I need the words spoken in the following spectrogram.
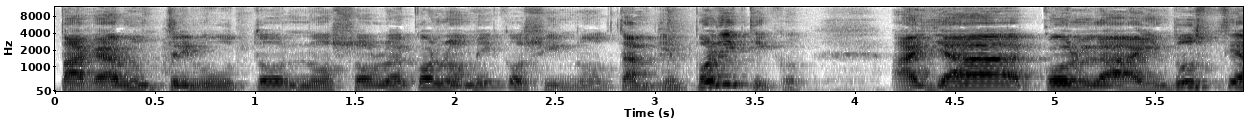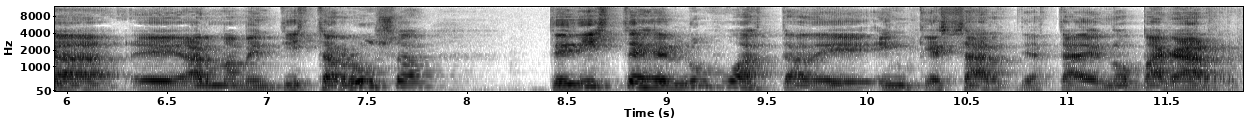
pagar un tributo no solo económico, sino también político. Allá con la industria eh, armamentista rusa, te diste el lujo hasta de enquesarte, hasta de no pagar.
